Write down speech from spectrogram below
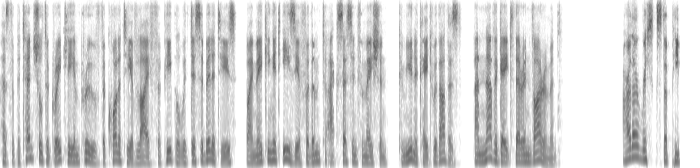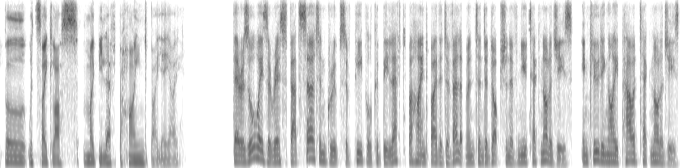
has the potential to greatly improve the quality of life for people with disabilities by making it easier for them to access information, communicate with others, and navigate their environment. Are there risks that people with sight loss might be left behind by AI? There is always a risk that certain groups of people could be left behind by the development and adoption of new technologies, including AI-powered technologies.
